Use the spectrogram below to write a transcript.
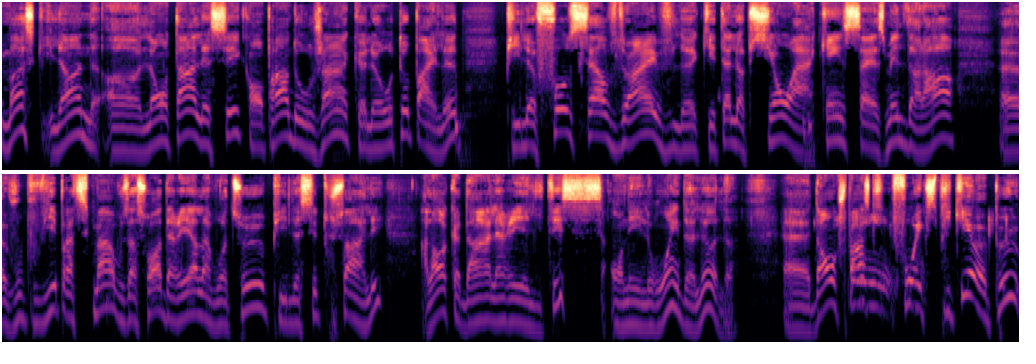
Musk, Elon, a longtemps laissé comprendre aux gens que le autopilot, puis le full self-drive, qui était l'option à 15-16 000 dollars, euh, vous pouviez pratiquement vous asseoir derrière la voiture puis laisser tout ça aller. Alors que dans la réalité, on est loin de là. là. Euh, donc, je pense qu'il faut expliquer un peu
